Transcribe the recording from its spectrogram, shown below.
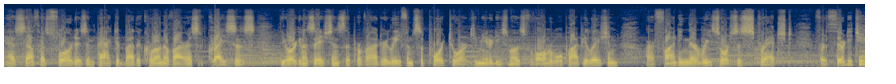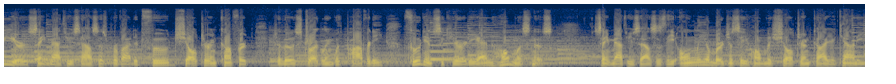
As Southwest Florida is impacted by the coronavirus crisis, the organizations that provide relief and support to our community's most vulnerable population are finding their resources stretched. For 32 years, St. Matthew's House has provided food, shelter, and comfort to those struggling with poverty, food insecurity, and homelessness. St. Matthew's House is the only emergency homeless shelter in Collier County,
